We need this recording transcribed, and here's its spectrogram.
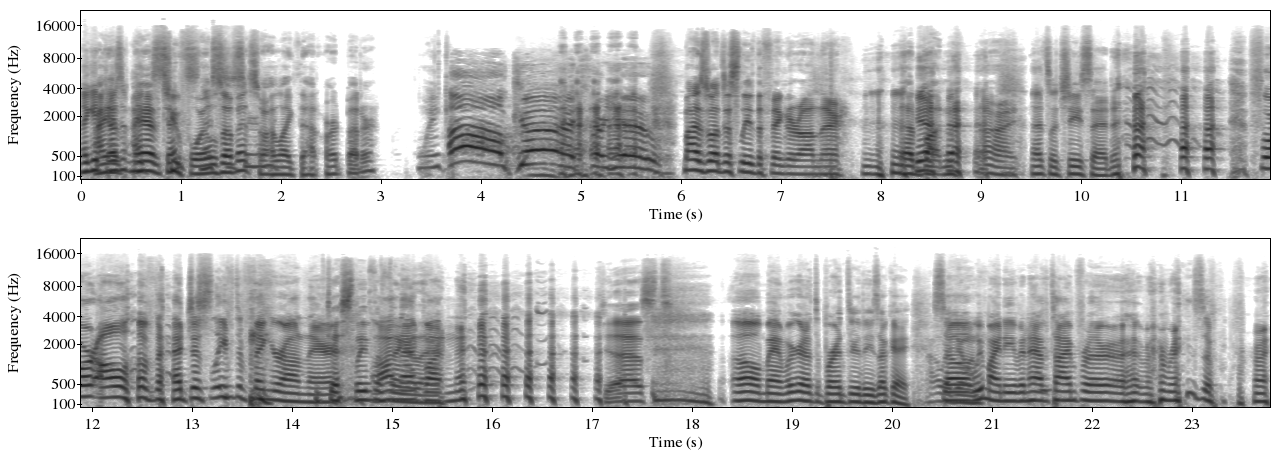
like it I doesn't have, I have two foils of it, so I like that art better. Wink. Oh, good for you. Might as well just leave the finger on there. That Yeah. button. All right. That's what she said. For all of that, just leave the finger on there. Just leave the on finger that button. Just oh man, we're gonna have to burn through these. Okay, How so doing? we might even have time for uh, rings of Bright.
